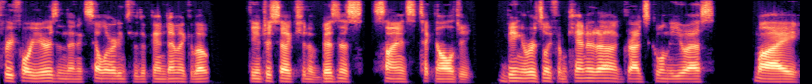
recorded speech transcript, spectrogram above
three, four years and then accelerating through the pandemic about the intersection of business, science, technology. Being originally from Canada, grad school in the US, my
